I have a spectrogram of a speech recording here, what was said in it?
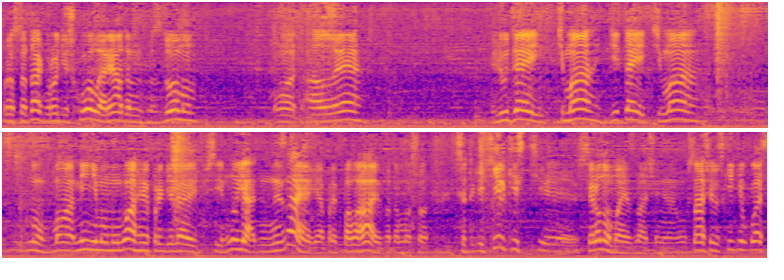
просто так, вроді школа рядом з домом. От, але людей тьма, дітей тьма. Ну, ма- мінімум уваги приділяють всім. Ну я не знаю, я предполагаю, тому що все-таки кількість е, все одно має значення. У Саші скільки в класі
